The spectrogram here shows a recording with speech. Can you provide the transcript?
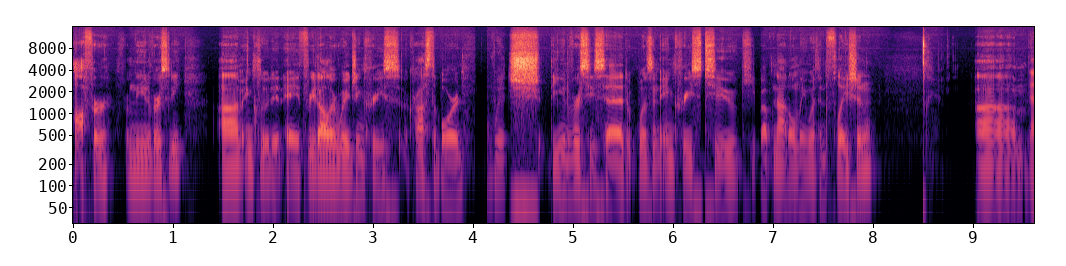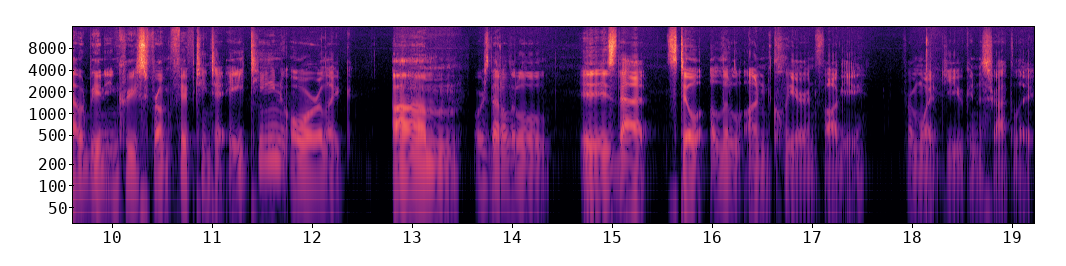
offer from the university um, included a $3 wage increase across the board, which the university said was an increase to keep up not only with inflation, That would be an increase from 15 to 18 or like um or is that a little is that still a little unclear and foggy from what you can extrapolate?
